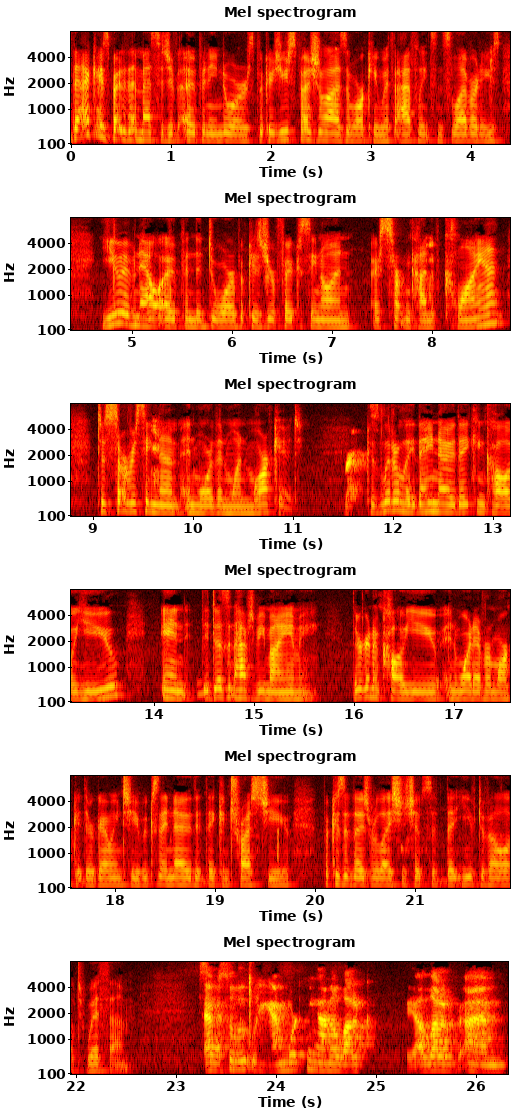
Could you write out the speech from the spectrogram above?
that goes back to that message of opening doors because you specialize in working with athletes and celebrities. You have now opened the door because you're focusing on a certain kind of client to servicing them in more than one market. Right. Because literally they know they can call you and it doesn't have to be Miami they're going to call you in whatever market they're going to because they know that they can trust you because of those relationships that, that you've developed with them. So, Absolutely, I'm working on a lot of a lot of um,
